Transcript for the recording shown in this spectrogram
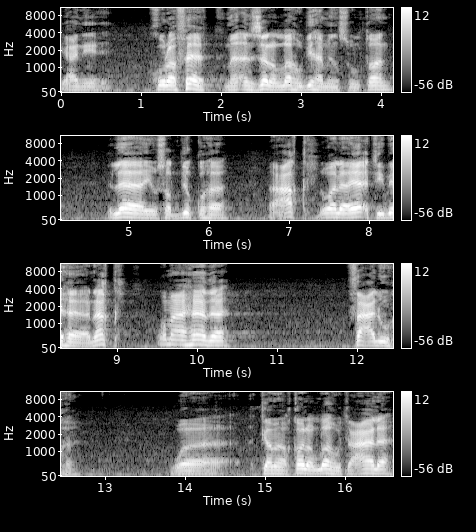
يعني خرافات ما أنزل الله بها من سلطان لا يصدقها عقل ولا يأتي بها نقل ومع هذا فعلوها. وكما قال الله تعالى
